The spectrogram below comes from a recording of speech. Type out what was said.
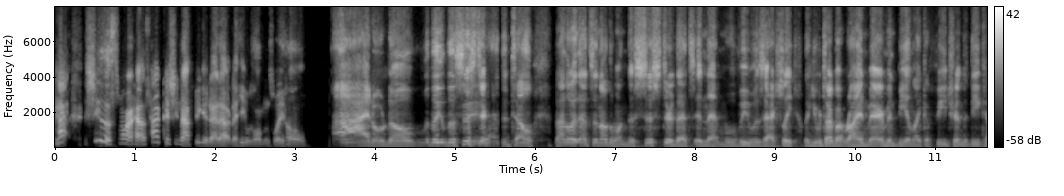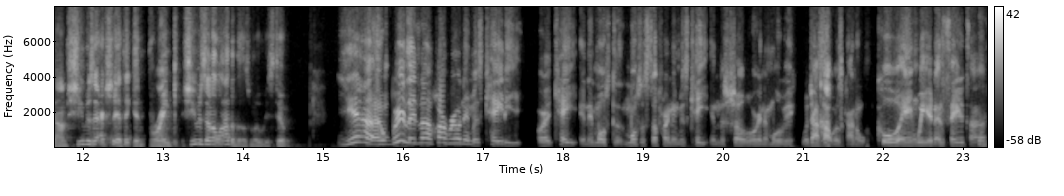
how, she's a smart house. How could she not figure that out that he was on his way home? I don't know. The the sister Yeah. had to tell. By the way, that's another one. The sister that's in that movie was actually like you were talking about Ryan Merriman being like a feature in the decom. She was actually, I think, in Brink. She was in a lot of those movies too. Yeah, and weirdly enough, her real name is Katie or Kate, and in most of most of the stuff her name is Kate in the show or in the movie, which I thought was kind of cool and weird at the same time.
